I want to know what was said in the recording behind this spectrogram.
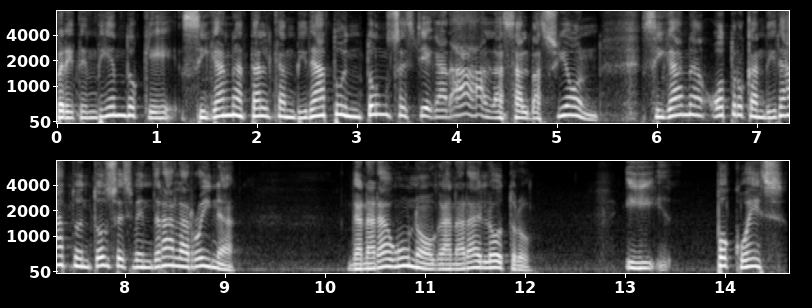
pretendiendo que si gana tal candidato, entonces llegará la salvación. Si gana otro candidato, entonces vendrá la ruina. Ganará uno o ganará el otro. Y poco es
